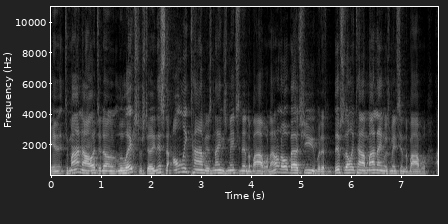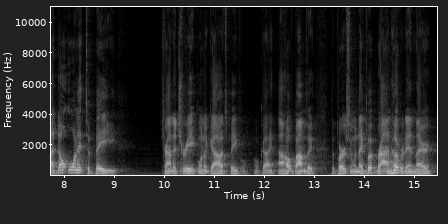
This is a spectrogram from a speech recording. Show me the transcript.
And to my knowledge, I've done a little extra study, and this is the only time his name is mentioned in the Bible. And I don't know about you, but if this is the only time my name was mentioned in the Bible, I don't want it to be trying to trick one of God's people. Okay? I hope I'm the, the person, when they put Brian Hubbard in there,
